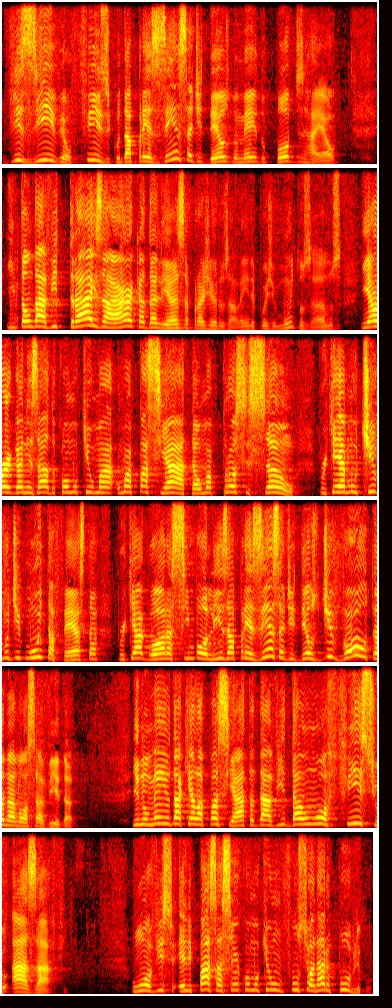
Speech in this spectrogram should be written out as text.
visível, físico, da presença de Deus no meio do povo de Israel. Então Davi traz a arca da aliança para Jerusalém depois de muitos anos e é organizado como que uma, uma passeata, uma procissão, porque é motivo de muita festa, porque agora simboliza a presença de Deus de volta na nossa vida. E no meio daquela passeata, Davi dá um ofício a Asaf. Um ofício, ele passa a ser como que um funcionário público.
